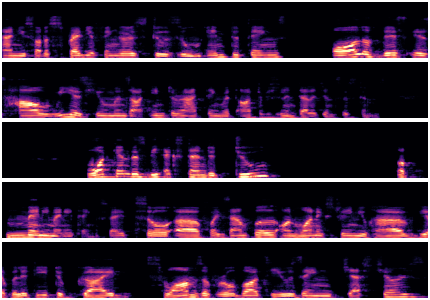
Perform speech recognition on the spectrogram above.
and you sort of spread your fingers to zoom into things. All of this is how we as humans are interacting with artificial intelligence systems. What can this be extended to? Uh, many, many things, right? So, uh, for example, on one extreme, you have the ability to guide swarms of robots using gestures.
